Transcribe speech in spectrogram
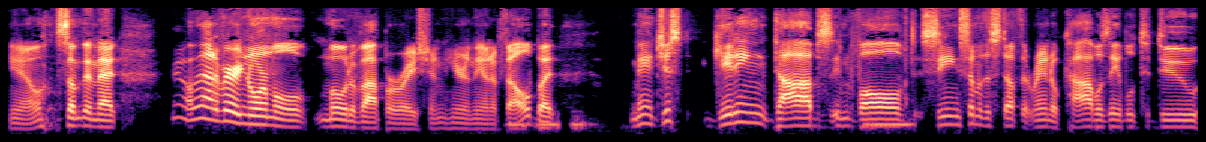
you know, something that you know not a very normal mode of operation here in the NFL, but mm-hmm. man, just getting Doubs involved, seeing some of the stuff that Randall Cobb was able to do,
